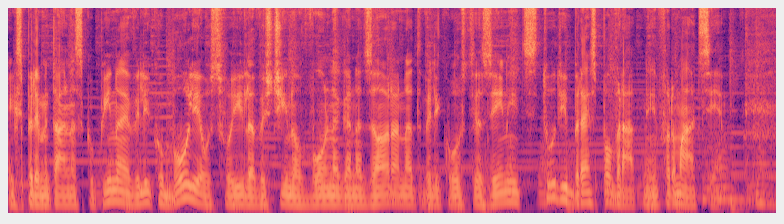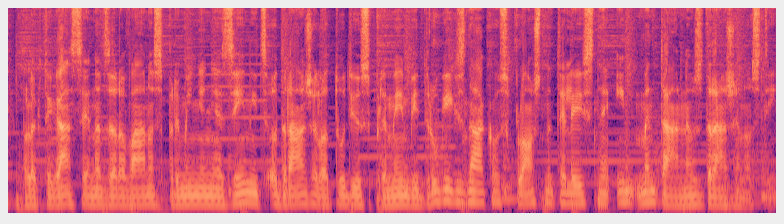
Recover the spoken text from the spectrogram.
Eksperimentalna skupina je veliko bolje usvojila veščino voljnega nadzora nad velikostjo zenic tudi brez povratne informacije. Poleg tega se je nadzorovano spreminjanje zenic odražalo tudi v spremembi drugih znakov splošne telesne in mentalne vzdraženosti.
